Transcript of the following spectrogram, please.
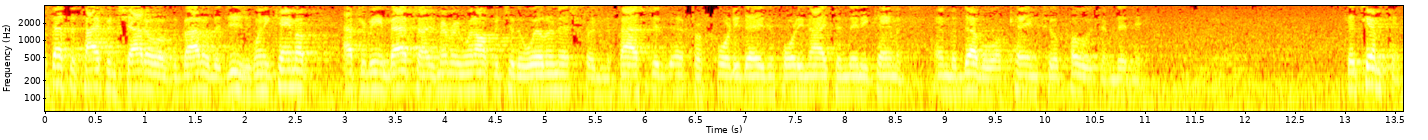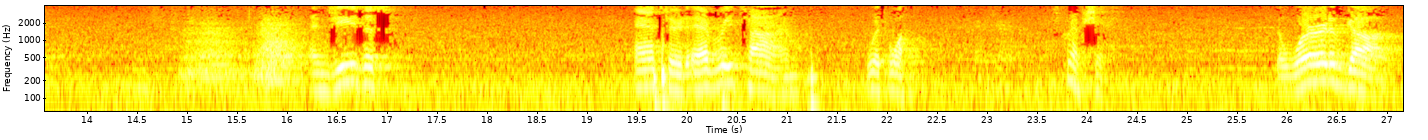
But that's a type and shadow of the battle that Jesus, when he came up after being baptized, remember he went off into the wilderness for and fasted for 40 days and 40 nights, and then he came and, and the devil came to oppose him, didn't he? To tempt him. And Jesus answered every time with what? Scripture. The Word of God.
